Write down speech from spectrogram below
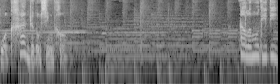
我看着都心疼。到了目的地，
